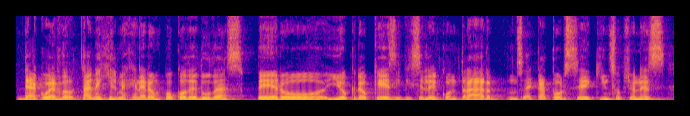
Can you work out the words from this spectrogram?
De acuerdo. Tannehill me genera un poco de dudas, pero yo creo que es difícil encontrar, no sé, 14, 15 opciones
